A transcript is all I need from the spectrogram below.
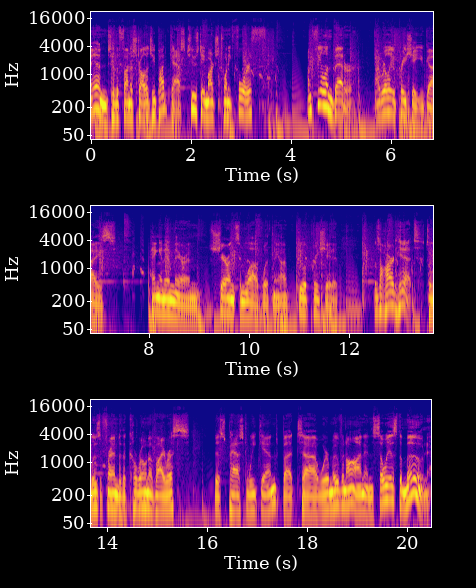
in to the Fun Astrology Podcast, Tuesday, March 24th. I'm feeling better. I really appreciate you guys hanging in there and sharing some love with me. I do appreciate it. It was a hard hit to lose a friend to the coronavirus this past weekend, but uh, we're moving on, and so is the moon.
